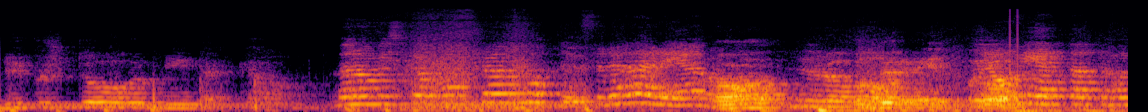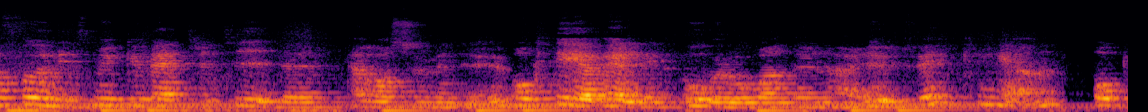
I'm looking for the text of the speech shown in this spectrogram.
Du förstör min vecka. Men om vi ska gå framåt nu, för det här är Ja, hur det har varit. Och jag vet att det har funnits mycket bättre tider än vad som är nu. Och det är väldigt oroande den här utvecklingen. Och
